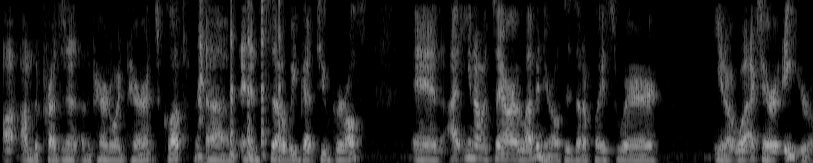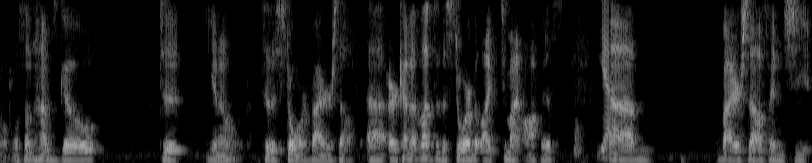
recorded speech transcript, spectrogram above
I'm the president of the Paranoid Parents Club, um, and so we've got two girls, and I, you know, I would say our 11 year old is at a place where, you know, well, actually, our eight year old will sometimes go to, you know, to the store by herself, uh, or kind of not to the store, but like to my office, Yeah. um, by herself, and she,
